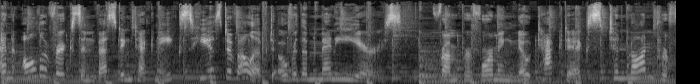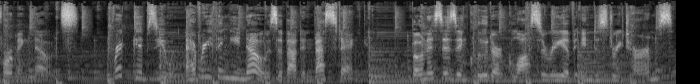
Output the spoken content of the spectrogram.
and all of Rick's investing techniques he has developed over the many years. From performing note tactics to non performing notes, Rick gives you everything he knows about investing. Bonuses include our glossary of industry terms,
